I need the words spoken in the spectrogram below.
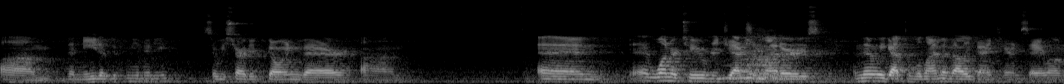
um, the need of the community. So we started going there, um, and eh, one or two rejection letters, and then we got to Willamette Valley Bank here in Salem.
